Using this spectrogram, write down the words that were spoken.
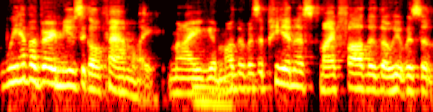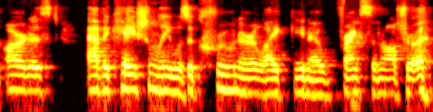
we have a very musical family. My mm. mother was a pianist. My father, though he was an artist, avocationally was a crooner like you know Frank Sinatra.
